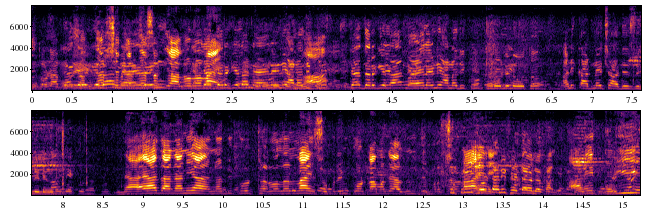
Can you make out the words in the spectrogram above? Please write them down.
संघर्ष करण्यासाठी न्यायालयाने आलेलो त्या नाही त्या दर्गेला न्यायालयाने अनधिकृत ठरवलेलं होतं आणि काढण्याचे आदेश दिलेले होते. न्यायादानाने अनधिकृत ठरवलेलं नाही. सुप्रीम कोर्टामध्ये अजून ते सुप्रीम कोर्टाने फेटाळलं काल. आणि तरीही.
